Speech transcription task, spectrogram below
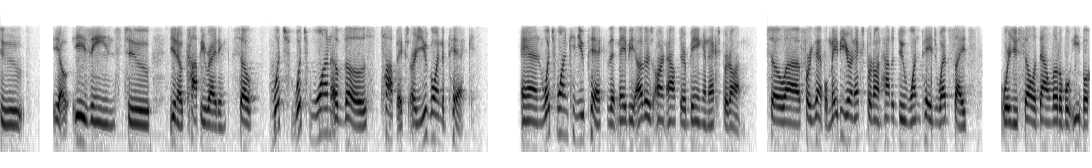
to, you know, e-zines to, you know, copywriting. So which which one of those topics are you going to pick? And which one can you pick that maybe others aren't out there being an expert on? So, uh, for example, maybe you're an expert on how to do one-page websites where you sell a downloadable ebook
